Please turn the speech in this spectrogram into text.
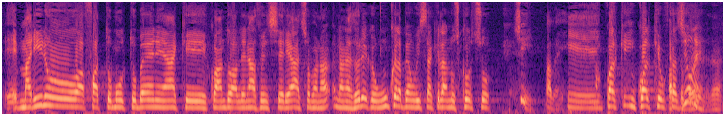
E Marino ha fatto molto bene anche quando ha allenato in Serie A, insomma un allenatore che comunque l'abbiamo visto anche l'anno scorso, sì, vabbè, eh, in qualche, in qualche occasione, bene,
